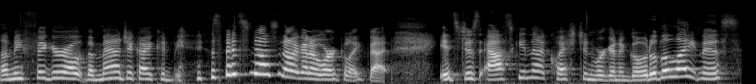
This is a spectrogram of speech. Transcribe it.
Let me figure out the magic I could be. it's, it's not going to work like that. It's just asking that question. We're going to go to the lightness,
